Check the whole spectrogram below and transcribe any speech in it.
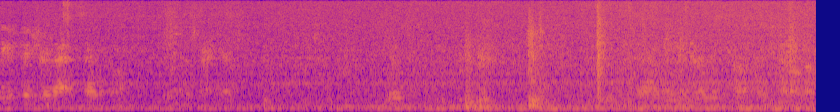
Take a picture of that, and send it to him. This right here. Yeah, maybe turn this conference, I don't know.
